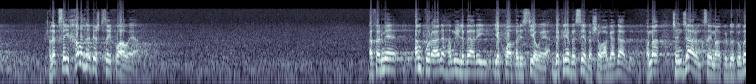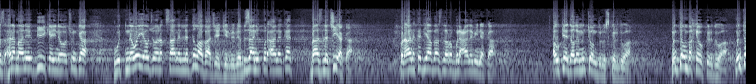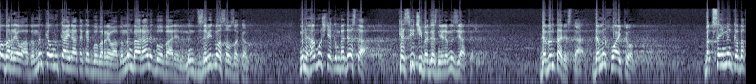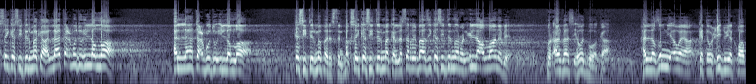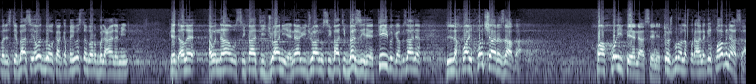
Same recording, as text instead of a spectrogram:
دەڵێ قسەی خەڵک لە پێش قسەی خواوەیە ئەفەرمێ ئەم قورآانە هەمووی لەبارەی یەکخواپەرستیەوەیە دەکرێ بە سێ بەشەوە ئاگادار بن ئەمە چەند جارم قسەیمان کردوەوە بەس هەرمانێ بیکەینەوە چونکە وتنەوەی ئەو جۆرە قسانە لە دڵا باجێ گیر ببێ بزانی قورآانەکەت باز لە چیەکە قورآانەکەت یا باز لە ڕب العالمینەکە ئەو پێ دەڵێ من تۆم دروست کردووە من تۆم بەخێو کردووە من تۆ بەڕێوە بە من کەون و کایناتەکەت بۆ بەڕێوە بە من بارانت بۆ بارێنم من زەویت بۆ سەوزەکەم من هەموو شتێکم بەدەستە کەس هیچی بەدەست نیە لە من زیاتر دەبم پەرستە دە من خوای تۆم بە قسەی من کە بە قسەی کەسی تر مەکە لا تعبد إلا الله اللە تعبدو الا اللە کەسی تر مەپەرستن بە قسەی کەسی تر مەکەن لەسەر ڕێبازی کەسی تر مەڕن ئللا ئەللا نەبێ قورآن باسی ئەوەت بۆکە هەل لە ضمنی ئەوەیە کە تەوحید و یەکخواپەرستێ باسی ئەوەت بۆکە کە پەیوەستە بە ڕب العالمین پێت ئەڵێ ئەوە ناو و سیفاتی جوانیە ناوی جوان و سیفاتی بەرزی هەیە تێی بگە بزانە لە خوای خۆت شارەزا بە خوا خۆی پێ ناسێنێت تۆش بڕۆ لە قورآانەکەی خوا بناسە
